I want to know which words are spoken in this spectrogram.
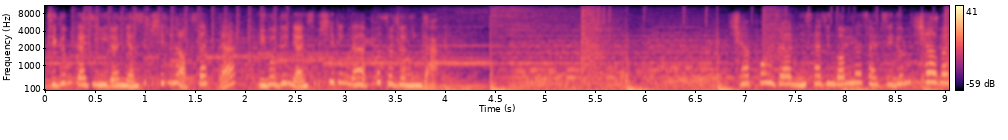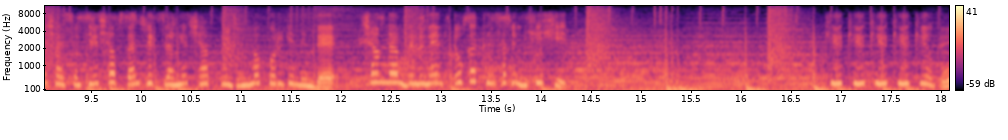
지금까지 이런 연습실은 없었다. 이곳은 연습실인가? 포토존인가 샵 홍전 이 사진 겁나 잘 찍음. 샵은 샷손길 샵산 특장의 샵들 중못 고르겠는데 샵 남들은 똑같은 사진 히히. 키우키우키우키우키우고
